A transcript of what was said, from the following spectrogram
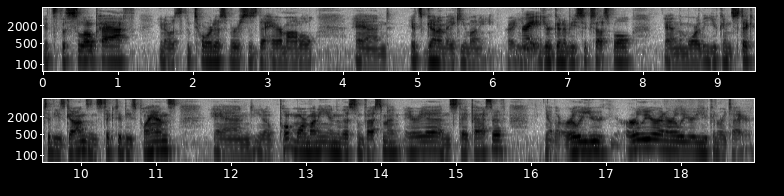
It's the slow path. You know, it's the tortoise versus the hare model, and it's gonna make you money, right? You're, Right. You're gonna be successful, and the more that you can stick to these guns and stick to these plans, and you know, put more money into this investment area and stay passive, you know, the earlier earlier and earlier you can retire.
